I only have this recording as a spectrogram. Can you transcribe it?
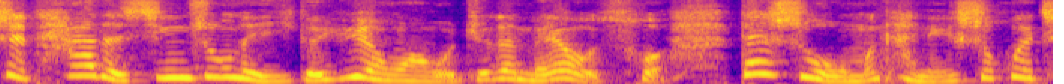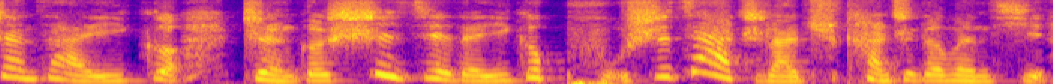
是他的心中。的一个愿望，我觉得没有错，但是我们肯定是会站在一个整个世界的一个普世价值来去看这个问题。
